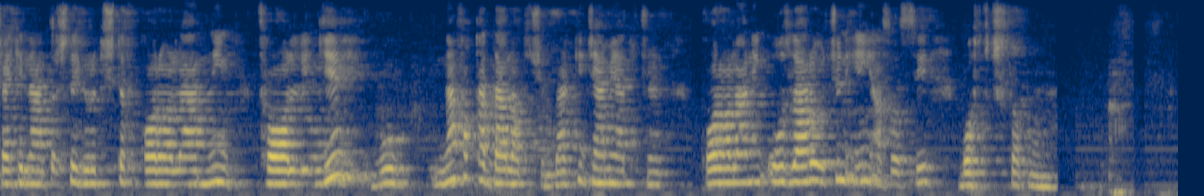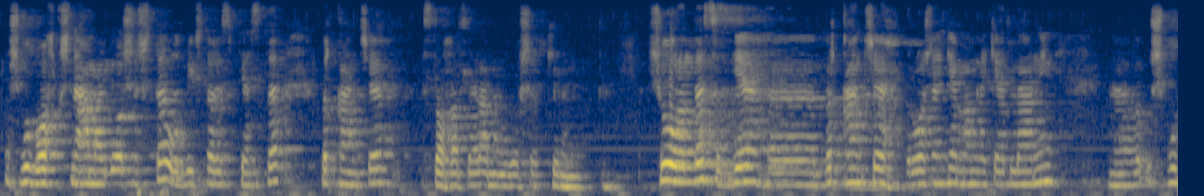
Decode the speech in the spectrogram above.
shakllantirishda yuritishda fuqarolarning faolligi bu nafaqat davlat uchun balki jamiyat uchun fuqarolarning o'zlari uchun eng asosiy bosqich hisoblanadi. Ushbu bosqichni amalga oshirishda o'zbekiston respublikasida bir qancha islohotlar amalga oshirib kelinmoqda shu o'rinda sizga e, bir qancha rivojlangan mamlakatlarning e, ushbu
